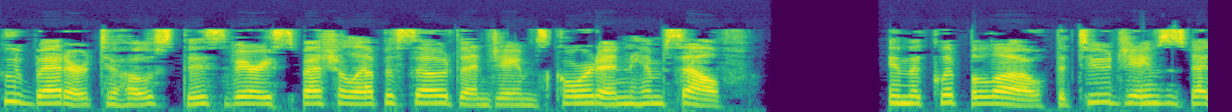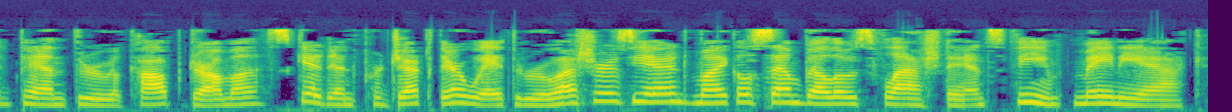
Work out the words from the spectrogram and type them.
Who better to host this very special episode than James Corden himself? In the clip below, the two Jameses deadpan through a cop drama skit and project their way through Usher's Yeah and Michael Sembello's Flashdance theme, Maniac.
